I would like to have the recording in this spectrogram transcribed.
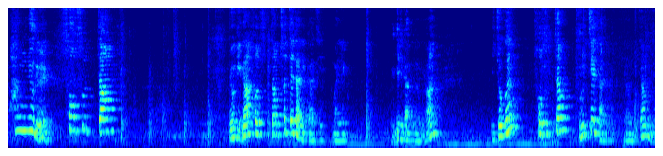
확률을 소수점 여기가 소수점 첫째 자리까지. 만약 1이다 그러면 이쪽은 소수점 둘째 자리. 0.0,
